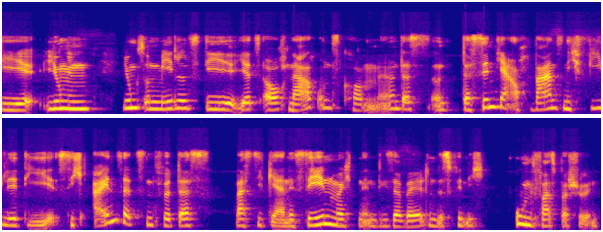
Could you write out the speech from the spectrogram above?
die jungen Jungs und Mädels, die jetzt auch nach uns kommen, das, und das sind ja auch wahnsinnig viele, die sich einsetzen für das, was sie gerne sehen möchten in dieser Welt. Und das finde ich unfassbar schön.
